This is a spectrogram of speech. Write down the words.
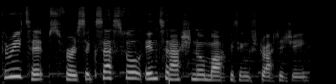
Three tips for a successful international marketing strategy.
